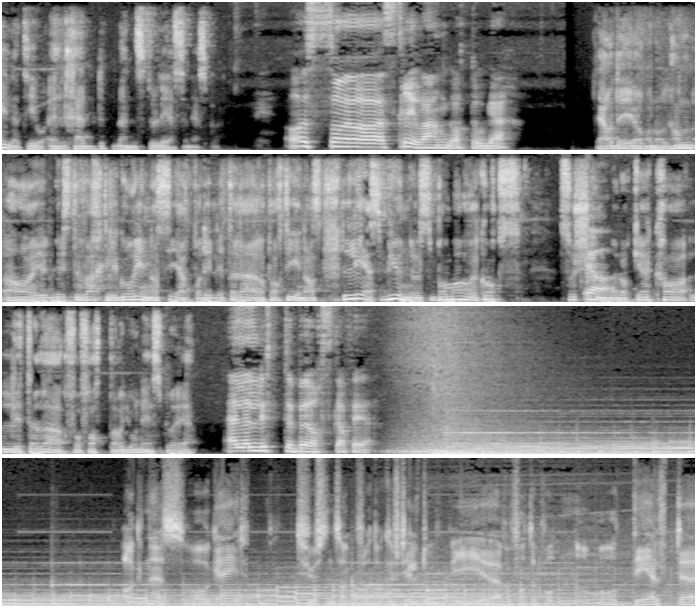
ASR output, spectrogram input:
hele tida er redd mens du leser Nesbø. Og så skriver han godt òg, ja, det gjør han òg. Hvis du virkelig går inn og ser på de litterære partiene hans, les begynnelsen på Marekors, så skjønner ja. dere hva litterær forfatter Jo Nesbø er. Eller Lyttebørskafé. Agnes og Geir, tusen takk for at dere stilte opp i Forfatterpodden og delte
